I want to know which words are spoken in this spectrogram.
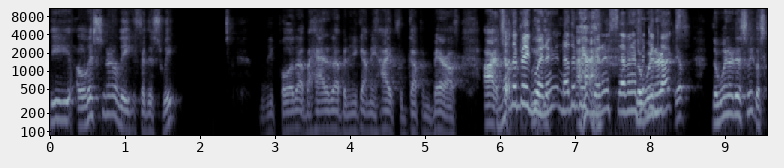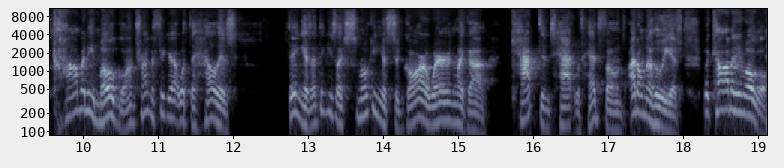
the listener league for this week. Let me pull it up. I had it up, and you got me hyped for Gup and Baroff. All right, so Another big we- winner. Another big winner. the 750 winner, bucks. yep, the winner this week was Comedy Mogul. I'm trying to figure out what the hell his thing is. I think he's like smoking a cigar, wearing like a captain's hat with headphones. I don't know who he is, but Comedy Mogul,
